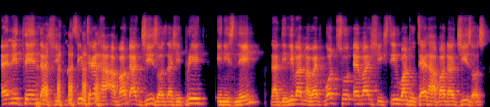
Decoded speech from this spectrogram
Anything that she can still tell her about that Jesus that she prayed in his name that delivered my wife, whatsoever she still want to tell her about that Jesus,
